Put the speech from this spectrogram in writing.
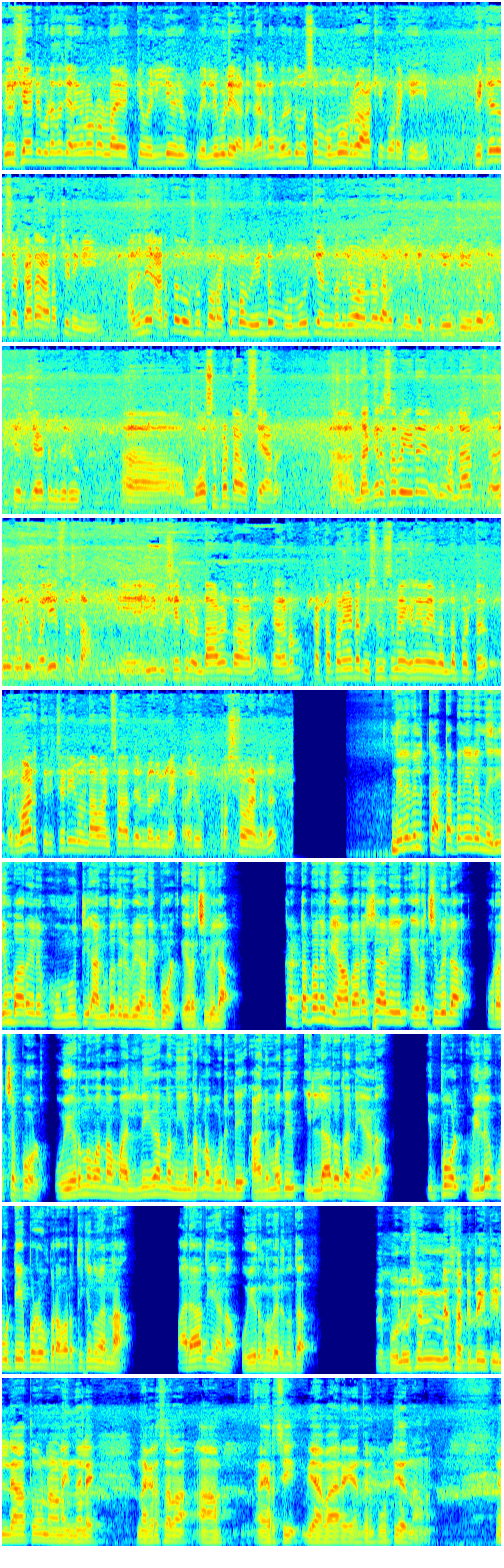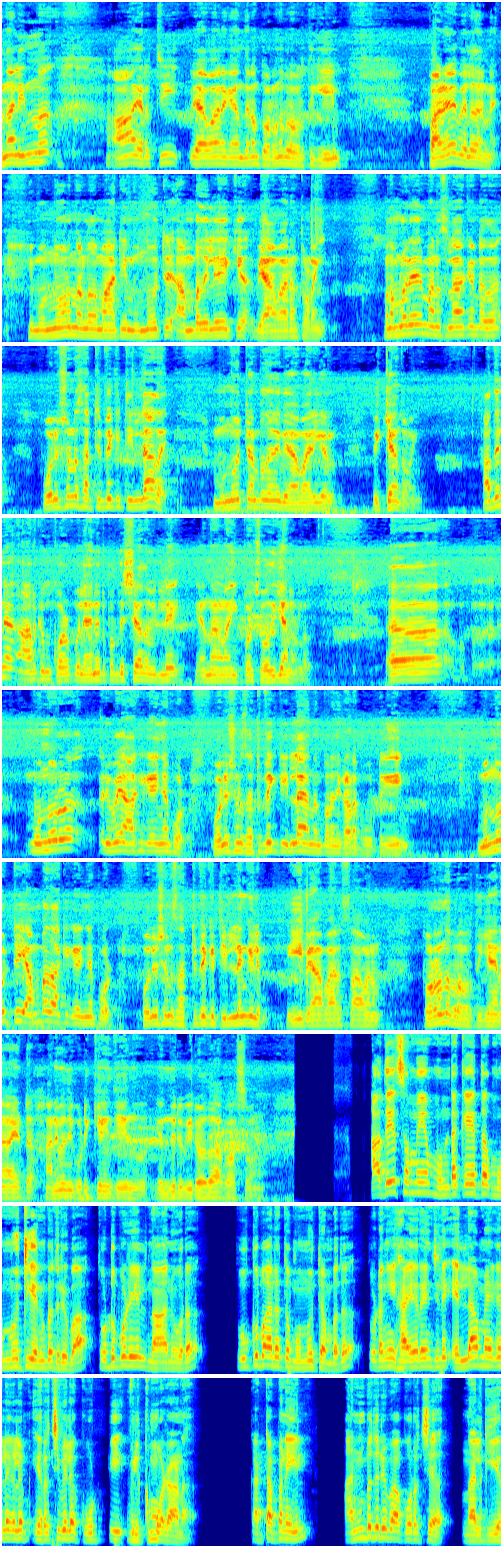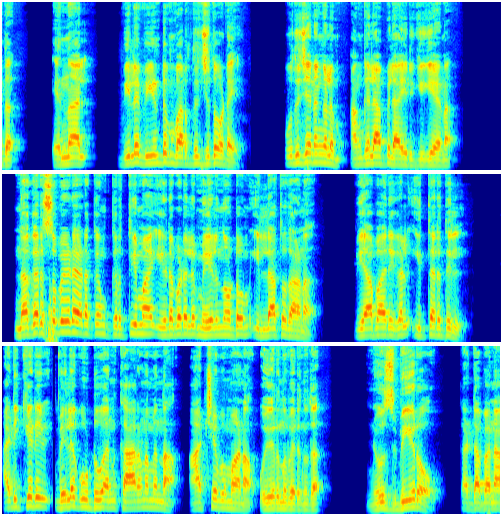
തീർച്ചയായിട്ടും ഇവിടുത്തെ ജനങ്ങളോടുള്ള ഏറ്റവും വലിയൊരു വെല്ലുവിളിയാണ്. കാരണം ഒരു ദിവസം മുന്നൂറ് രൂപ ആക്കി കുറയ്ക്കുകയും പിറ്റേ ദിവസം കട അടച്ചിടുകയും അതിന് അടുത്ത ദിവസം തുറക്കുമ്പോൾ വീണ്ടും മുന്നൂറ്റി അൻപത് രൂപ എന്ന തലത്തിലേക്ക് എത്തിക്കുകയും ചെയ്യുന്നത് തീർച്ചയായിട്ടും ഇതൊരു മോശപ്പെട്ട അവസ്ഥയാണ്. നഗരസഭയുടെ ഒരു വല്ലാത്ത ഒരു ഒരു വലിയ ശ്രദ്ധ ഈ- വിഷയത്തിൽ ഉണ്ടാവേണ്ടതാണ്. കാരണം കട്ടപ്പനയുടെ ബിസിനസ് മേഖലയുമായി ബന്ധപ്പെട്ട് ഒരുപാട് തിരിച്ചടികൾ ഉണ്ടാവാൻ സാധ്യതയുള്ള ഒരു ഒരു പ്രശ്നമാണിത്. നിലവിൽ കട്ടപ്പനയിലും നെരിയമ്പാറയിലും മുന്നൂറ്റി അൻപത് രൂപയാണ് ഇപ്പോൾ ഇറച്ചിവില. കട്ടപ്പന വ്യാപാരശാലയിൽ ഇറച്ചിവില കുറച്ചപ്പോൾ ഉയർന്നു വന്ന മലിനീകരണ നിയന്ത്രണ ബോർഡിന്റെ അനുമതി ഇല്ലാതെ തന്നെയാണ് ഇപ്പോൾ വില കൂട്ടിയപ്പോഴും പ്രവർത്തിക്കുന്നുവെന്ന പരാതിയാണ് ഉയർന്നു വരുന്നത്. പൊല്യൂഷന്റെ സർട്ടിഫിക്കറ്റ് ഇല്ലാത്തതുകൊണ്ടാണ് ഇന്നലെ നഗരസഭ ആ ഇറച്ചി വ്യാപാര കേന്ദ്രം പൂട്ടിയതെന്നാണ്. എന്നാൽ ഇന്ന് ആ ഇറച്ചി വ്യാപാര കേന്ദ്രം തുറന്ന് പ്രവർത്തിക്കുകയും പഴയ വില തന്നെ ഈ മുന്നൂറ് എന്നുള്ളത് മാറ്റി മുന്നൂറ്റി അമ്പതിലേക്ക് വ്യാപാരം തുടങ്ങി. അപ്പോൾ നമ്മളൊരു മനസ്സിലാക്കേണ്ടത് പൊല്യൂഷന്റെ സർട്ടിഫിക്കറ്റ് ഇല്ലാതെ മുന്നൂറ്റമ്പതിന് വ്യാപാരികൾ വിൽക്കാൻ തുടങ്ങി. അതിന് ആർക്കും കുഴപ്പമില്ല അതിനൊരു പ്രതിഷേധമില്ലേ എന്നാണ് ഇപ്പോൾ ചോദിക്കാനുള്ളത്. മുന്നൂറ് രൂപയാക്കി കഴിഞ്ഞപ്പോൾ പൊല്യൂഷൻ സർട്ടിഫിക്കറ്റ് ഇല്ല എന്നും പറഞ്ഞ് കട പൂട്ടുകയും മുന്നൂറ്റി അമ്പതാക്കി കഴിഞ്ഞപ്പോൾ പൊല്യൂഷൻ സർട്ടിഫിക്കറ്റ് ഇല്ലെങ്കിലും ഈ വ്യാപാര സ്ഥാപനം തുറന്ന് പ്രവർത്തിക്കാനായിട്ട് അനുമതി കൊടുക്കുകയും ചെയ്യുന്നത് എന്തൊരു വിരോധാഭാസമാണ്. അതേസമയം മുണ്ടക്കയത്ത് മുന്നൂറ്റി എൺപത് രൂപ തൊടുപുഴയിൽ നാനൂറ് തൂക്കുപാലത്ത് മുന്നൂറ്റമ്പത് തുടങ്ങി ഹൈറേഞ്ചിലെ എല്ലാ മേഖലകളും ഇറച്ചിവില കൂട്ടി വിൽക്കുമ്പോഴാണ് കട്ടപ്പനയിൽ അൻപത് രൂപ കുറച്ച് നൽകിയത്. എന്നാൽ വില വീണ്ടും വർദ്ധിച്ചതോടെ പൊതുജനങ്ങളും അങ്കലാപ്പിലായിരിക്കുകയാണ്. നഗരസഭയുടെ അടക്കം കൃത്യമായ ഇടപെടലും മേൽനോട്ടവും ഇല്ലാത്തതാണ് വ്യാപാരികൾ ഇത്തരത്തിൽ അടിക്കടി വില കൂട്ടുവാൻ കാരണമെന്ന ആക്ഷേപമാണ് ഉയർന്നു വരുന്നത് ന്യൂസ് ബ്യൂറോ കട്ടപ്പന.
